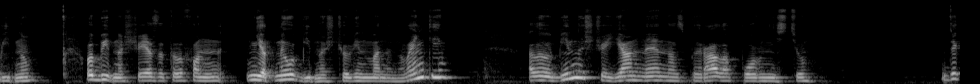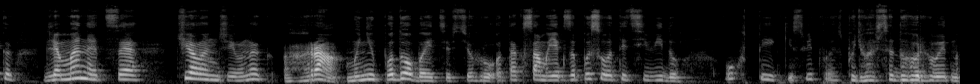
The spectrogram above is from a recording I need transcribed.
Обідно. Обідно, що я за телефон. Ні, не обідно, що він в мене новенький. Але обідно, що я не назбирала повністю. Для мене це челенджі, воно як гра. Мені подобається всю гру. Отак само, як записувати ці відео. Ух ти, які світло, я сподіваюся, все добре видно.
